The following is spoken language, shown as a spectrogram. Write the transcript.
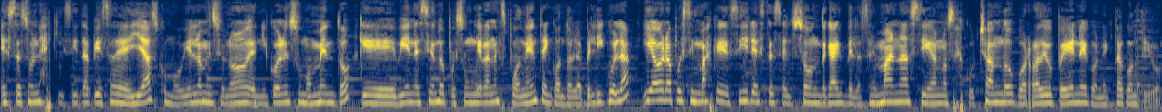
Esta es una exquisita pieza de jazz, como bien lo mencionó Nicole en su momento, que viene siendo pues un gran exponente en cuanto a la película. Y ahora, pues sin más que decir, este es el soundtrack de la semana. Síganos escuchando por Radio PN Conecta Contigo.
